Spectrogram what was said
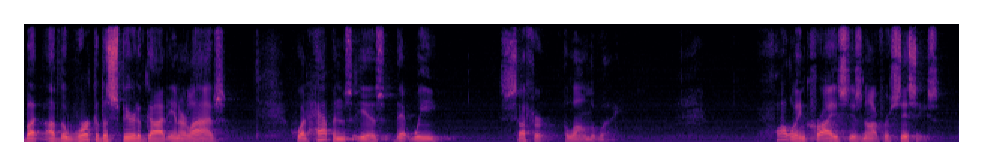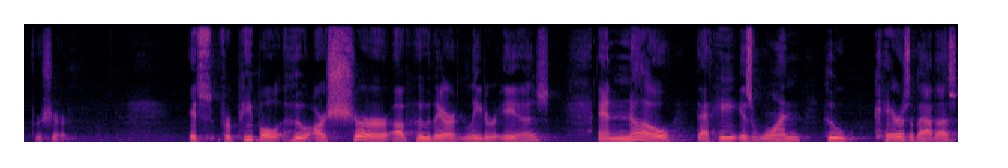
but of the work of the Spirit of God in our lives, what happens is that we suffer along the way. Following Christ is not for sissies, for sure. It's for people who are sure of who their leader is and know that he is one who cares about us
